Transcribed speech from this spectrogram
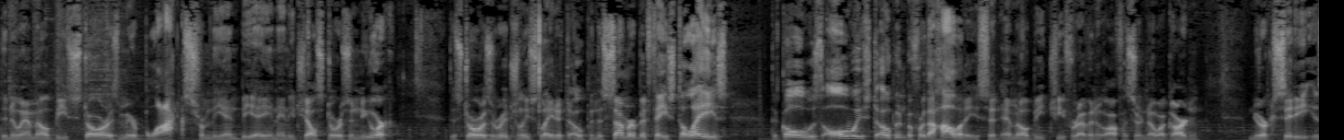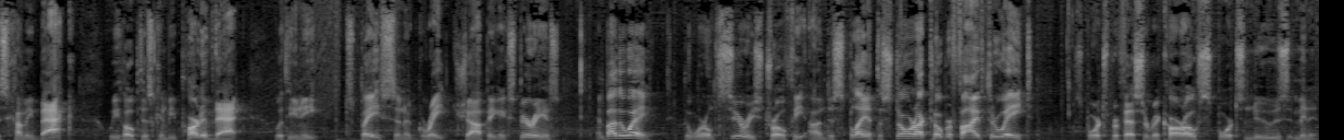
The new MLB store is mere blocks from the NBA and NHL stores in New York. The store was originally slated to open this summer but faced delays. The goal was always to open before the holidays, said MLB Chief Revenue Officer Noah Garden. New York City is coming back. We hope this can be part of that with unique space and a great shopping experience. And by the way, the World Series trophy on display at the store October 5 through 8. Sports Professor Rick Sports News Minute.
